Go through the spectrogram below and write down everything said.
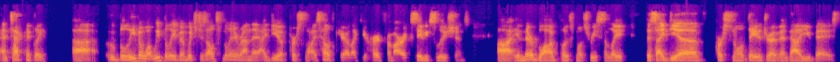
and technically uh, who believe in what we believe in, which is ultimately around the idea of personalized healthcare, like you heard from our saving solutions uh, in their blog post most recently. This idea of personal, data-driven, value-based.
